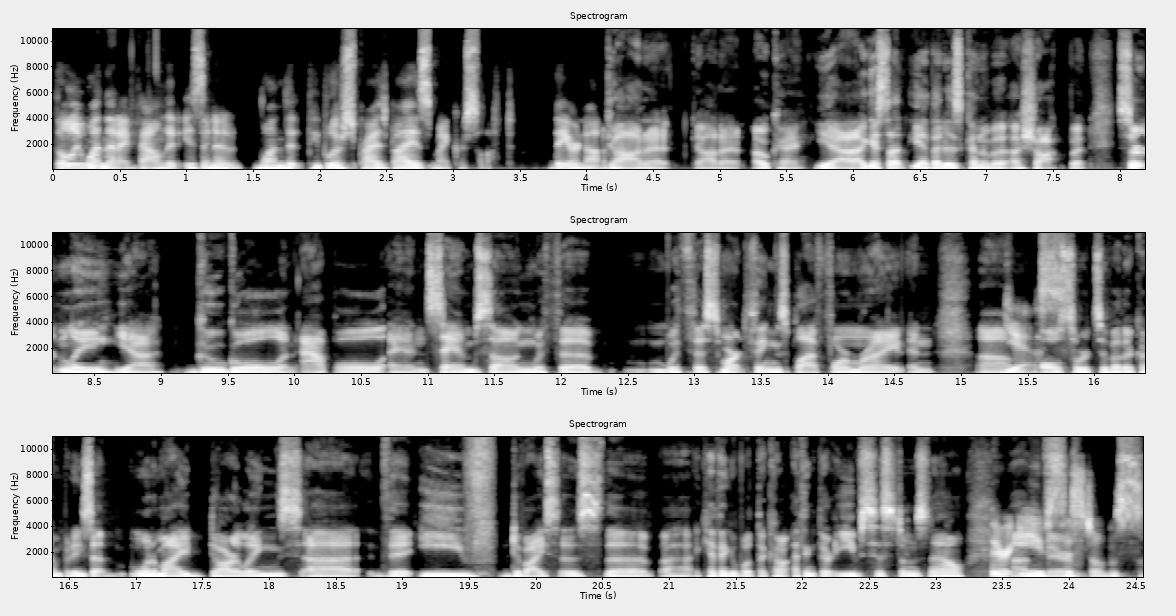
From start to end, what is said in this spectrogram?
The only one that I found that isn't a one that people are surprised by is Microsoft. They are not. A got it. Got it. Okay. Yeah. I guess that. Yeah, that is kind of a, a, shock, but certainly, yeah, Google and Apple and Samsung with the with the Smart Things platform, right? And um, yes. all sorts of other companies. Uh, one of my darlings, uh, the Eve devices. The uh, I can't think of what the. I think they're Eve systems now. They're uh, Eve they're, systems.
